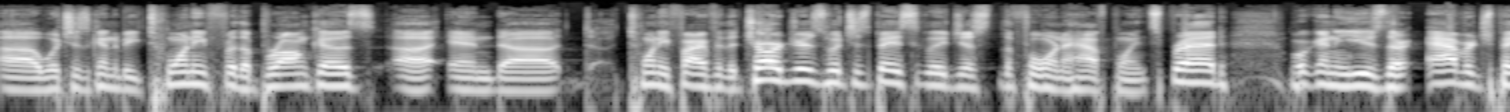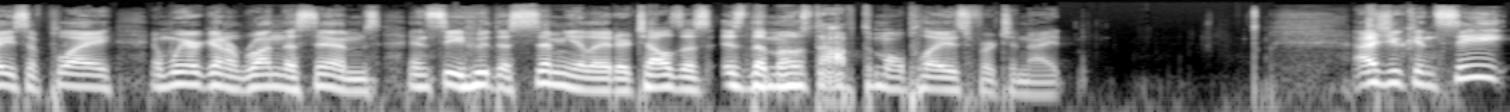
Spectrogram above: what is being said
uh, which is going to be 20 for the Broncos uh, and uh, 25 for the Chargers, which is basically just the four and a half point spread. We're going to use their average pace of play, and we are going to run the Sims and see who the simulator tells us is the most optimal plays for tonight. As you can see,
